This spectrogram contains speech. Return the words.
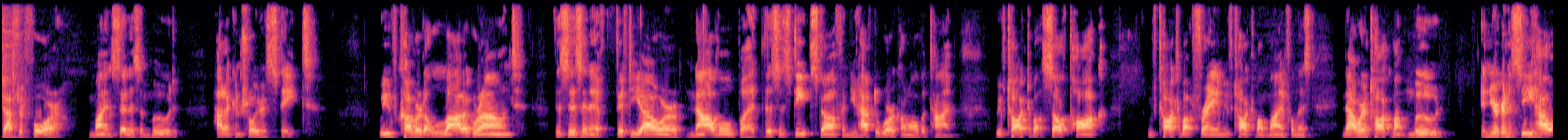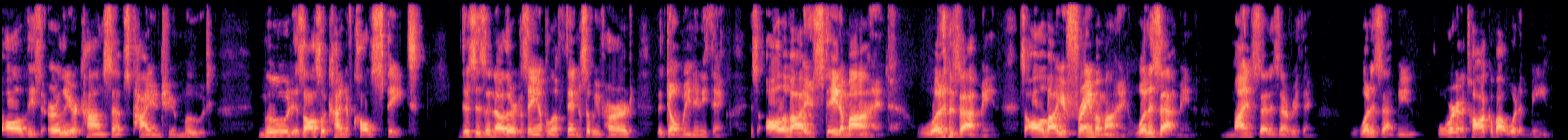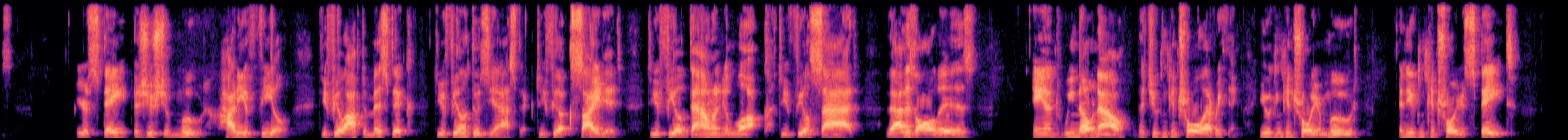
Chapter 4 Mindset is a Mood How to Control Your State. We've covered a lot of ground. This isn't a 50 hour novel, but this is deep stuff and you have to work on all the time. We've talked about self talk, we've talked about frame, we've talked about mindfulness. Now we're going to talk about mood, and you're going to see how all of these earlier concepts tie into your mood. Mood is also kind of called state. This is another example of things that we've heard that don't mean anything. It's all about your state of mind. What does that mean? It's all about your frame of mind. What does that mean? Mindset is everything. What does that mean? Well, we're going to talk about what it means. Your state is just your mood. How do you feel? Do you feel optimistic? Do you feel enthusiastic? Do you feel excited? Do you feel down on your luck? Do you feel sad? That is all it is. And we know now that you can control everything. You can control your mood and you can control your state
